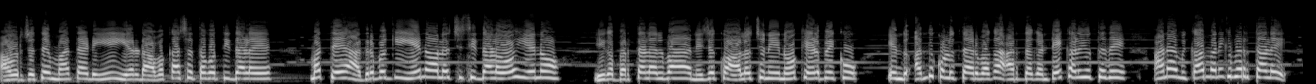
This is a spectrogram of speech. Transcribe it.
ಅವ್ರ ಜೊತೆ ಮಾತಾಡಿ ಎರಡು ಅವಕಾಶ ತಗೋತಿದ್ದಾಳೆ. ಮತ್ತೆ ಅದ್ರ ಬಗ್ಗೆ ಏನು ಆಲೋಚಿಸಿದ್ದಾಳೋ ಏನೋ, ಈಗ ಬರ್ತಾಳಲ್ವಾ, ನಿಜಕ್ಕೂ ಆಲೋಚನೆ ಏನೋ ಕೇಳಬೇಕು ಎಂದು ಅಂದುಕೊಳ್ಳುತ್ತಾ ಇರುವಾಗ ಅರ್ಧ ಗಂಟೆ ಕಳೆಯುತ್ತದೆ. ಅನಾಮಿಕಾ ಮನೆಗೆ ಬರುತ್ತಾಳೆ.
